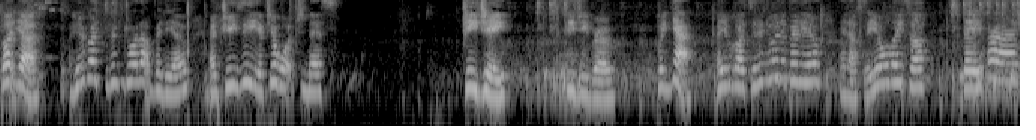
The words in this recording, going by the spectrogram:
But yeah, I hope you guys did enjoy that video. And Cheesy, if you're watching this, GG. GG, bro. But yeah, I hope you guys did enjoy the video, and I'll see you all later. Stay fresh.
